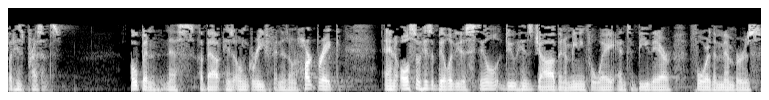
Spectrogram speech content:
but his presence. Openness about his own grief and his own heartbreak, and also his ability to still do his job in a meaningful way and to be there for the members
